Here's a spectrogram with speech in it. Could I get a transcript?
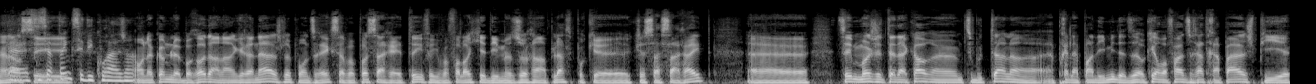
Euh, c'est certain que c'est décourageant. On a comme le bras dans l'engrenage, là, puis on dirait que ça va pas s'arrêter. Fait qu'il va falloir qu'il y ait des mesures en place pour que, que ça s'arrête. Euh, moi, j'étais d'accord un petit bout de temps là, après la pandémie de dire, OK, on va faire du rattrapage, puis euh,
